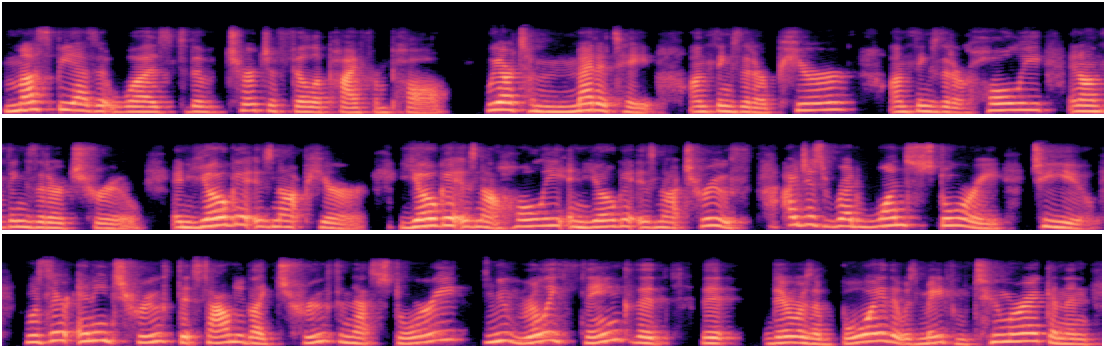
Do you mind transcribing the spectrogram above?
must be as it was to the church of Philippi from Paul. We are to meditate on things that are pure, on things that are holy, and on things that are true. And yoga is not pure. Yoga is not holy, and yoga is not truth. I just read one story to you. Was there any truth that sounded like truth in that story? Do you really think that that there was a boy that was made from turmeric and then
